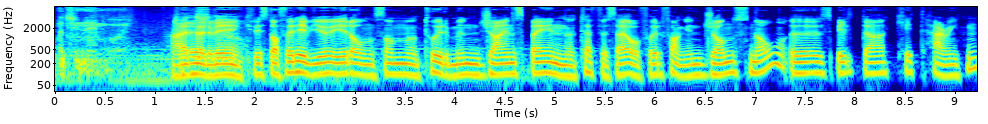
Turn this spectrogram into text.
What's your name, boy? Her hører vi Kristoffer Hivju i rollen som Tormund Giantsbane tøffe seg overfor fangen John Snow, spilt av Kit Harrington.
